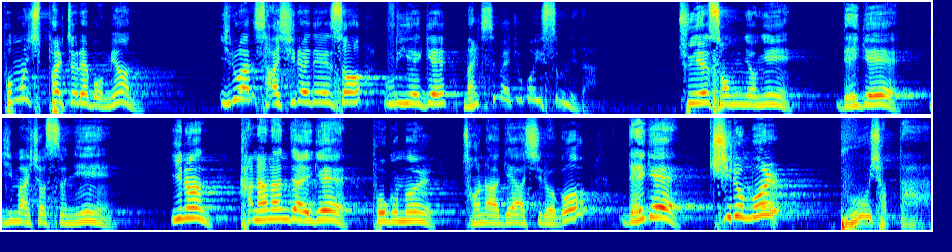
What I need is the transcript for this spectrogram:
본문 18절에 보면 이러한 사실에 대해서 우리에게 말씀해 주고 있습니다. 주의 성령이 내게 임하셨으니 이는 가난한 자에게 복음을 전하게 하시려고 내게 기름을 부으셨다.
